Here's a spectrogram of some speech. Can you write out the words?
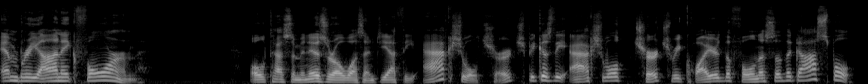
embryonic form. Old Testament Israel wasn't yet the actual church because the actual church required the fullness of the gospel.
